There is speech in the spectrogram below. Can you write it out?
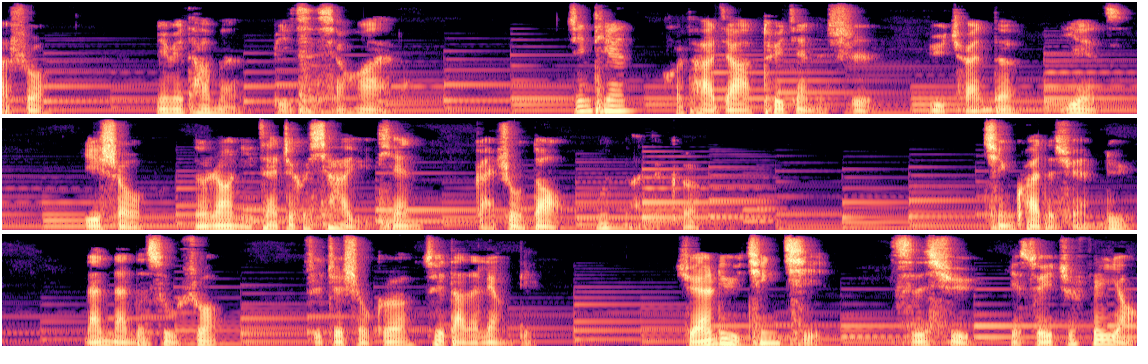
他说：“因为他们彼此相爱了。”今天和大家推荐的是羽泉的《叶子》，一首能让你在这个下雨天感受到温暖的歌。轻快的旋律，喃喃的诉说，是这首歌最大的亮点。旋律轻起，思绪也随之飞扬。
